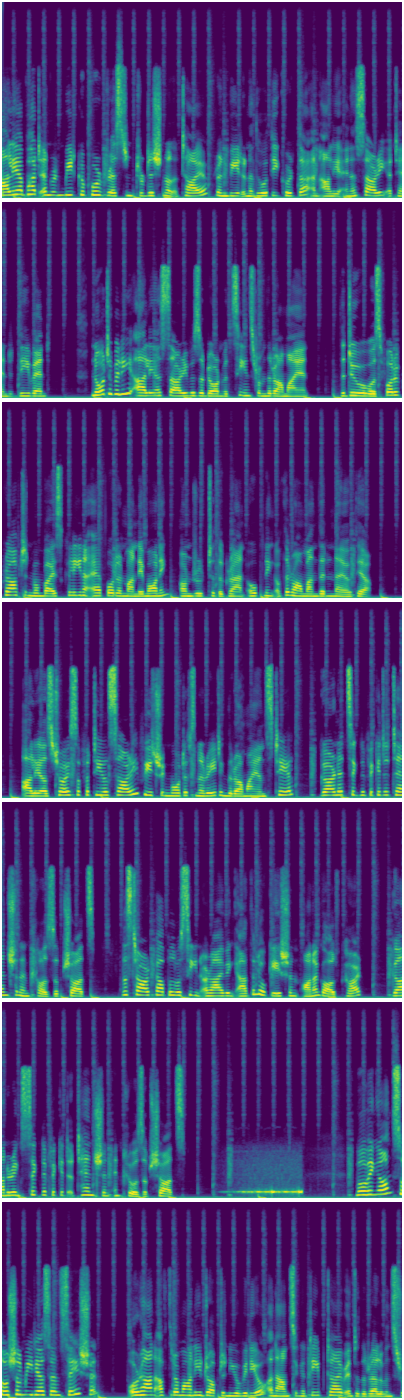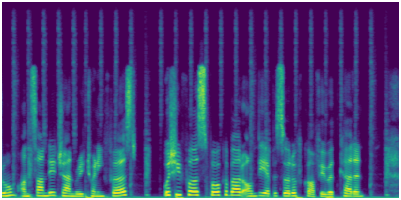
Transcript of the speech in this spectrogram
Alia Bhatt and Ranbir Kapoor dressed in traditional attire, Ranbir in a dhoti kurta and Alia in a sari attended the event. Notably, Alia's sari was adorned with scenes from the Ramayana. The duo was photographed in Mumbai's Kalina airport on Monday morning en route to the grand opening of the Ram Mandir in Ayodhya. Alia's choice of a teal sari featuring motifs narrating the Ramayan's tale garnered significant attention in close-up shots. The star couple was seen arriving at the location on a golf cart, garnering significant attention in close-up shots. Moving on, social media sensation Orhan Awatramani dropped a new video announcing a deep dive into the Relevance Room on Sunday, January 21st, which he first spoke about on the episode of Coffee with Karan.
